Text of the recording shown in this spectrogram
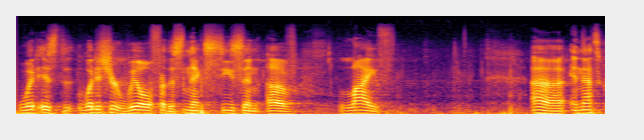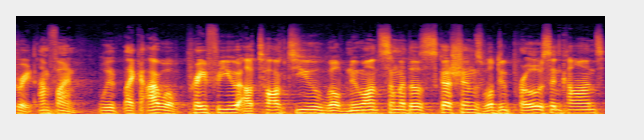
what is the, what is your will for this next season of life? Uh, and that's great. I'm fine. We, like I will pray for you. I'll talk to you. We'll nuance some of those discussions. We'll do pros and cons.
